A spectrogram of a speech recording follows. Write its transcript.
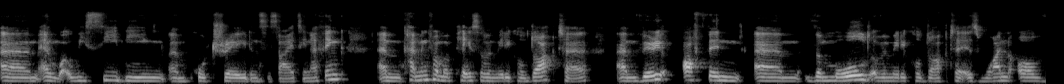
um, and what we see being um, portrayed in society. And I think um, coming from a place of a medical doctor, um, very often um, the mold of a medical doctor is one of,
